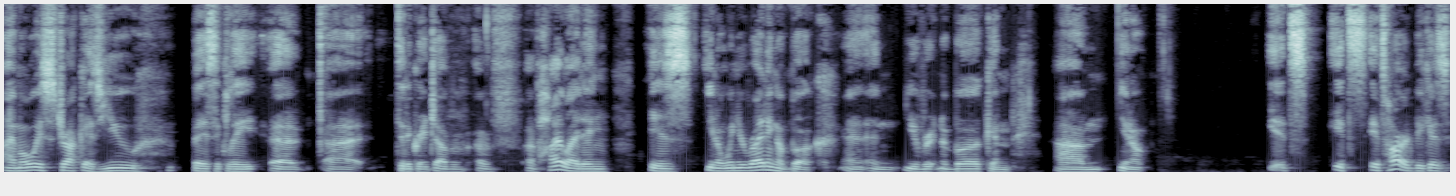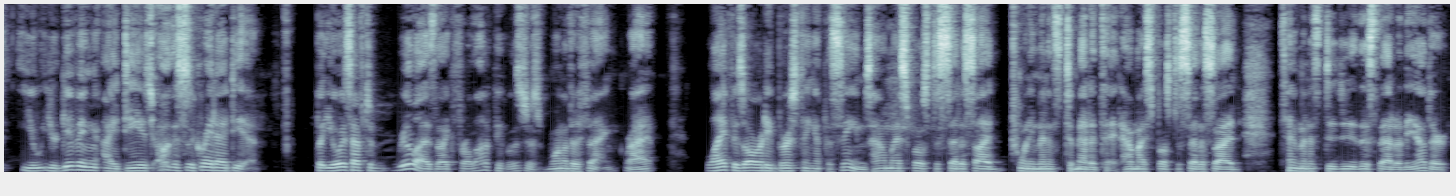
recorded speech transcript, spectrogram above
I'm always struck as you basically, uh, uh, did a great job of, of, of, highlighting is, you know, when you're writing a book and, and you've written a book and, um, you know, it's, it's, it's hard because you, you're giving ideas. Oh, this is a great idea. But you always have to realize, like, for a lot of people, it's just one other thing, right? Life is already bursting at the seams. How am I supposed to set aside 20 minutes to meditate? How am I supposed to set aside 10 minutes to do this, that, or the other?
